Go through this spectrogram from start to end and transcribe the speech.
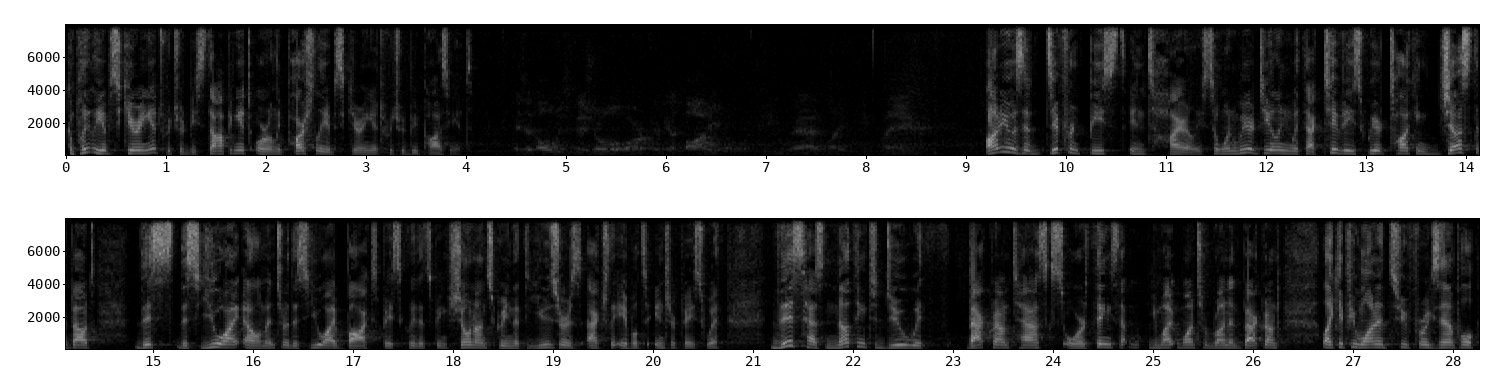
completely obscuring it, which would be stopping it, or only partially obscuring it, which would be pausing it. Is it always visual or could it be audio is a different beast entirely. So when we're dealing with activities, we're talking just about this, this UI element or this UI box basically that's being shown on screen that the user is actually able to interface with. This has nothing to do with background tasks or things that you might want to run in the background. Like if you wanted to, for example,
